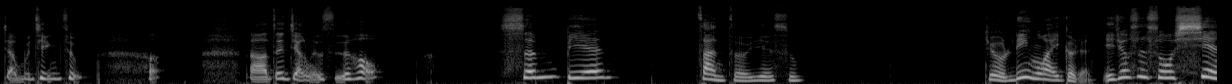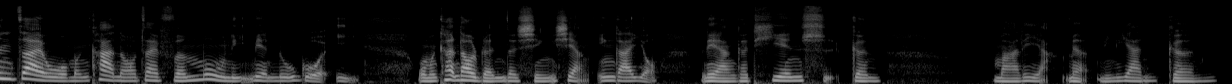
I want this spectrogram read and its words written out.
讲不清楚。”然后在讲的时候，身边站着耶稣，就有另外一个人。也就是说，现在我们看哦，在坟墓里面，如果以我们看到人的形象，应该有两个天使跟玛利亚，没有米利安跟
